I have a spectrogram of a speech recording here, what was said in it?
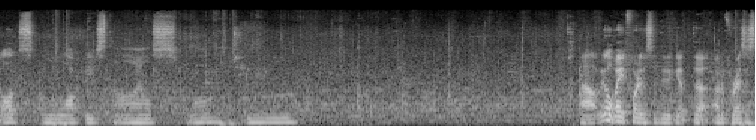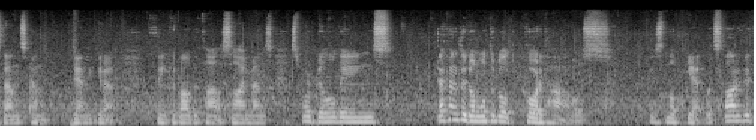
So let's lock these tiles. One, two. Uh, we'll wait for the city to get out of resistance and then we're gonna think about the tile assignments. As for buildings, definitely don't want to build courthouse. It's not yet. Let's start with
